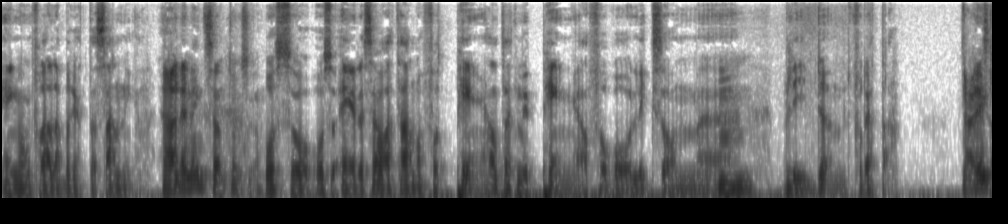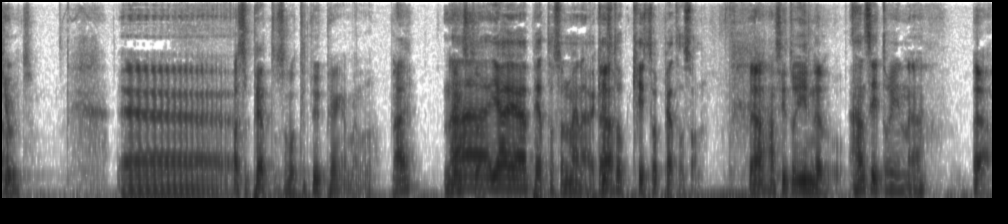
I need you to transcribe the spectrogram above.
en gång för alla berätta sanningen. ja, den är intressant också. Och så, och så är det så att han har fått pengar. Han har tagit med pengar för att liksom eh, Mm. bli dömd för detta. Ja, det är liksom. kul. Eh, Alltså Pettersson har tagit ut pengar menar du? Nej? Nej, ja, ja, Pettersson menar jag. Ja. Christer, Christer Pettersson. Ja, han sitter inne Han sitter inne. ja,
